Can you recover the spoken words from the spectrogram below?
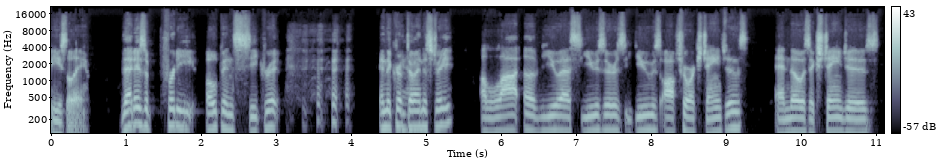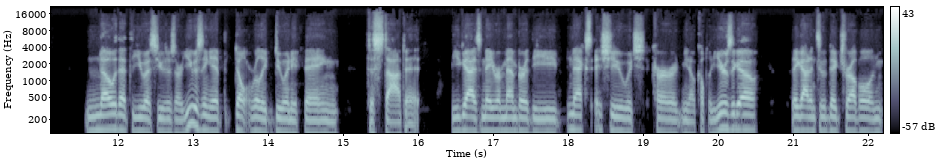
easily. That is a pretty open secret in the crypto yeah. industry. A lot of U.S. users use offshore exchanges, and those exchanges know that the U.S. users are using it, but don't really do anything to stop it. You guys may remember the next issue, which occurred, you know, a couple of years ago. They got into big trouble and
